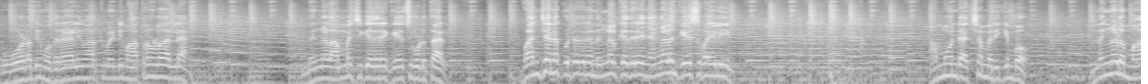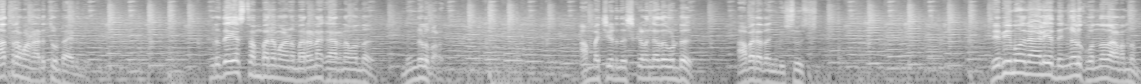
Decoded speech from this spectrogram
കോടതി മുതലാളിമാർക്ക് വേണ്ടി മാത്രമുള്ളതല്ല. നിങ്ങൾ അമ്മച്ചിക്കെതിരെ കേസ് കൊടുത്താൽ വഞ്ചന കുറ്റത്തിന് നിങ്ങൾക്കെതിരെ ഞങ്ങളും കേസ് ഫയൽ ചെയ്യും. അമ്മുവിന്റെ അച്ഛൻ മരിക്കുമ്പോൾ നിങ്ങൾ മാത്രമാണ് അടുത്തുണ്ടായിരുന്നത്. ഹൃദയസ്തംഭനമാണ് മരണകാരണമെന്ന് നിങ്ങൾ പറഞ്ഞു. അമ്മച്ചിയുടെ നിഷ്കളങ്കത കൊണ്ട് അവരതങ്ങ് വിശ്വസിച്ചു. രവി മുതലാളിയെ നിങ്ങൾ കൊന്നതാണെന്നും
